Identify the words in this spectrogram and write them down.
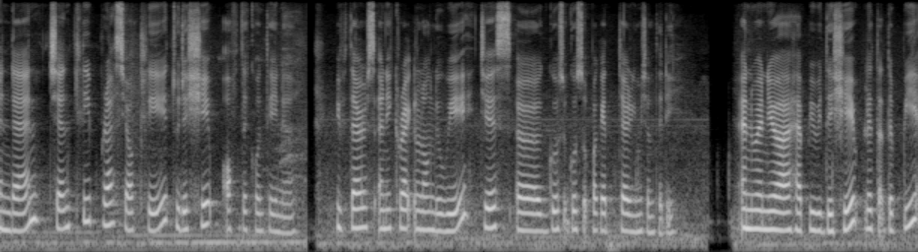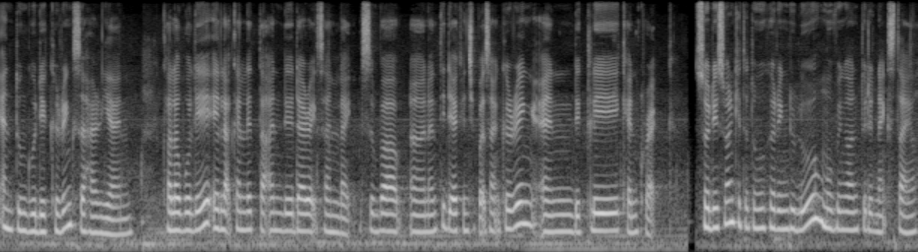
and then gently press your clay to the shape of the container. If there's any crack along the way, just uh, gosok-gosok pakai jari macam tadi. And when you are happy with the shape, letak tepi and tunggu dia kering seharian. Kalau boleh, elakkan letak under direct sunlight sebab uh, nanti dia akan cepat sangat kering and the clay can crack. So this one kita tunggu kering dulu, moving on to the next style.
